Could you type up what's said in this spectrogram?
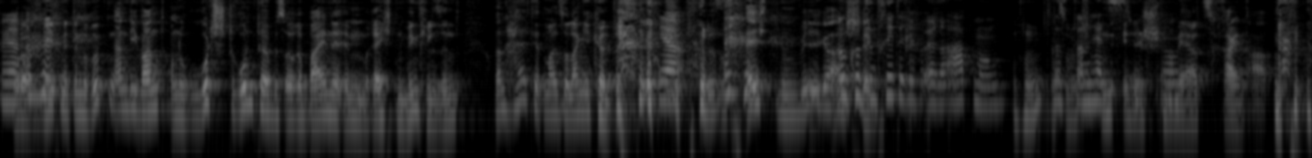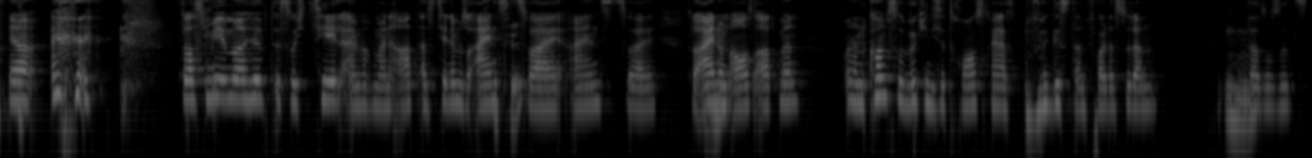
Ja. oder geht mit dem Rücken an die Wand und rutscht runter, bis eure Beine im rechten Winkel sind. Und dann haltet mal so lange ihr könnt. Ja. das ist echt mega Und anstrengend. konzentriert euch auf eure Atmung. Mhm. das- Also dann in, in den. Schmerz reinatmen. Ja. so, was mir immer hilft, ist so, ich zähle einfach meine Art. Also ich zähle immer so eins, Okay. zwei, eins, zwei, so ein- und ausatmen. Und dann kommst du wirklich in diese Trance rein. Also du vergisst dann voll, dass du dann Mhm. da so sitzt.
